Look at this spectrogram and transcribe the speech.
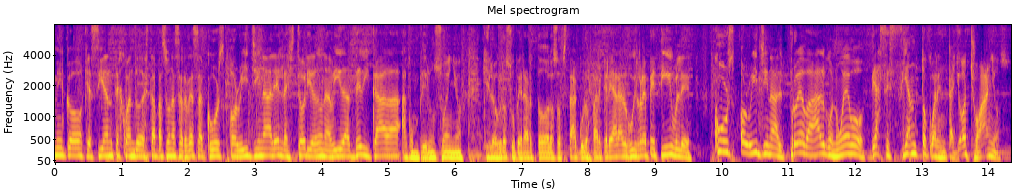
Único que sientes cuando destapas una cerveza Coors Original es la historia de una vida dedicada a cumplir un sueño que logró superar todos los obstáculos para crear algo irrepetible. Coors Original, prueba algo nuevo de hace 148 años.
